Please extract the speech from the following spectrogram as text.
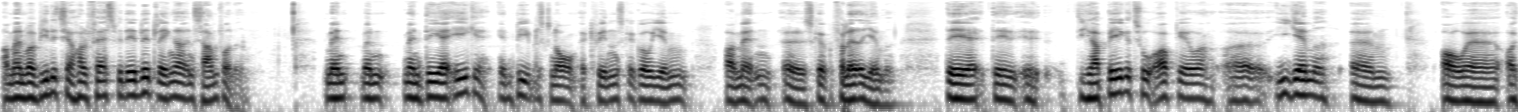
og man var villig til at holde fast ved det lidt længere end samfundet. Men, men, men det er ikke en bibelsk norm, at kvinden skal gå hjemme, og manden øh, skal forlade hjemmet. Det, det, de har begge to opgaver øh, i hjemmet, øh, og, øh, og,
